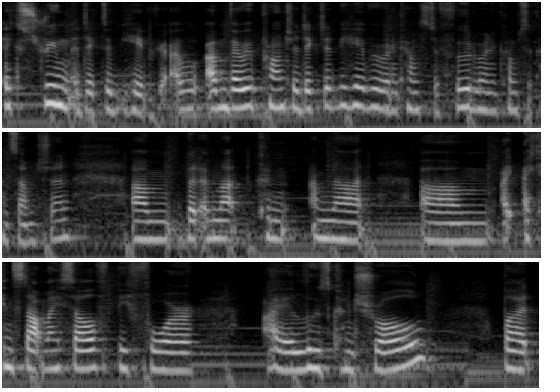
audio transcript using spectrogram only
extreme addictive behavior. I, am very prone to addictive behavior when it comes to food, when it comes to consumption, um, but I'm not. I'm not. Um, I, I can stop myself before I lose control, but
